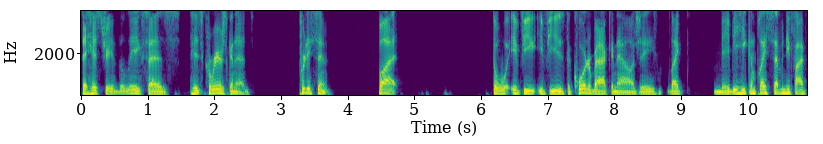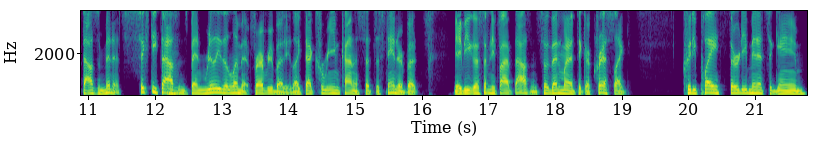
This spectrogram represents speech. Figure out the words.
the history of the league says his career is going to end pretty soon. But the if you if you use the quarterback analogy, like maybe he can play 75,000 minutes. 60,000's mm-hmm. been really the limit for everybody. Like that Kareem kind of set the standard, but maybe you go 75,000. So then when I think of Chris, like could he play 30 minutes a game,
